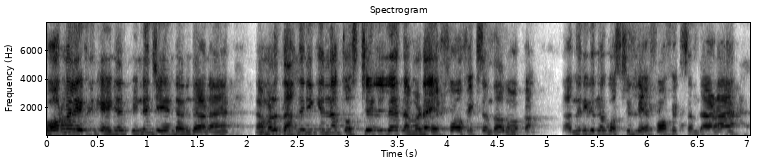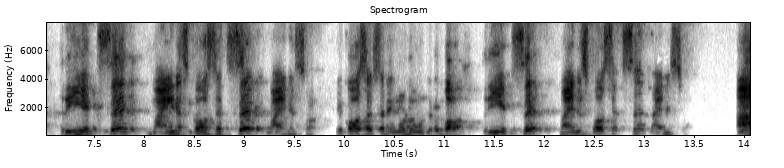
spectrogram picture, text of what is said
ഫോർമുല എഴുതി കഴിഞ്ഞാൽ പിന്നെ ചെയ്യേണ്ടത് എന്താണ്? നമ്മൾ തന്നിരിക്കുന്ന ക്വസ്റ്റ്യനിൽ നമ്മുടെ എഫ് ഓഫ് എക്സ് എന്താ നോക്കാം. തന്നിരിക്കുന്ന ക്വസ്റ്റ്യനിൽ എഫ് ഓഫ് എക്സ് എന്താണ്? Three x minus cos x minus one cos എക്സിനെ ഇങ്ങോട്ട് കൊണ്ടുവരുമ്പോൾ three x minus cos x minus one ആ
